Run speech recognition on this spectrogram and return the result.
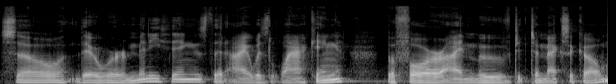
So there were many things that I was lacking before I moved to Mexico.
